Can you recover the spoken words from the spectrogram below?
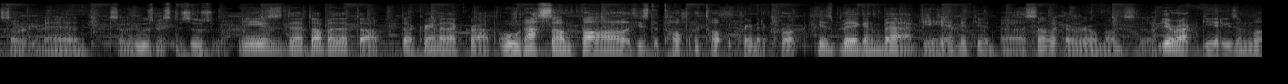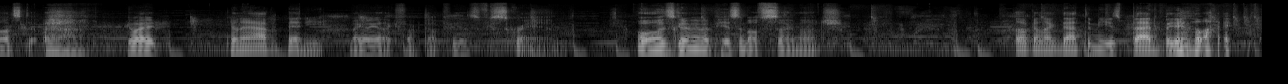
Sorry, man. So who's Mr. Zuzu? He's the top of the top. The cream of the crop. Oh, that's some balls. He's the top of the top, the cream of the crop. He's big and bad. You hear me, kid? Uh, sounds like a real monster. You're right, kid. He's a monster. Do I... I have a penny? Am I gonna get, like, fucked up for this? Scram. Oh, this is gonna piss him off so much. Talking like that to me is bad for your life.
